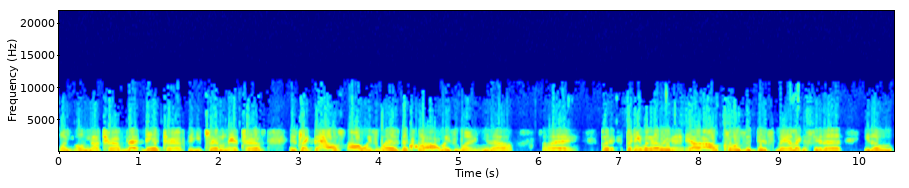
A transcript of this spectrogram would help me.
on, on your terms, not their terms. If you play it on their terms, it's like the house always wins. They're gonna always win, you know. So hey, but but anyway, I'll, I'll close with this, man. Like I said, uh, you know.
